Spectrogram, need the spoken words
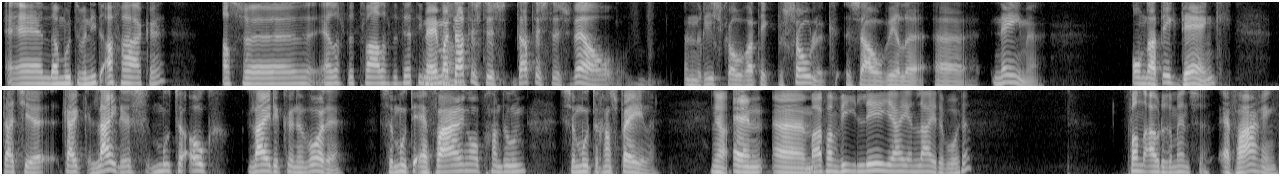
En dan moeten we niet afhaken als we 11e, 12e, 13e Nee, maar dat is, dus, dat is dus wel een risico wat ik persoonlijk zou willen eh, nemen. Omdat ik denk dat je... Kijk, leiders moeten ook leider kunnen worden. Ze moeten ervaring op gaan doen. Ze moeten gaan spelen. Ja. En ehm, Maar van wie leer jij een leider worden? Van de oudere mensen. ervaring.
